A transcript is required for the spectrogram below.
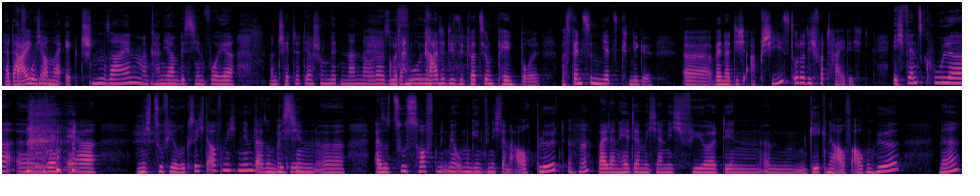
da darf Biken. ruhig auch mal Action sein. Man kann ja ein bisschen vorher, man chattet ja schon miteinander oder so. Aber dann gerade die Situation Paintball. Was fändest du denn jetzt Knigge, äh, wenn er dich abschießt oder dich verteidigt? Ich fände cooler, äh, wenn er nicht zu viel Rücksicht auf mich nimmt. Also ein bisschen, okay. äh, also zu soft mit mir umgehen finde ich dann auch blöd, mhm. weil dann hält er mich ja nicht für den ähm, Gegner auf Augenhöhe. Ne?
